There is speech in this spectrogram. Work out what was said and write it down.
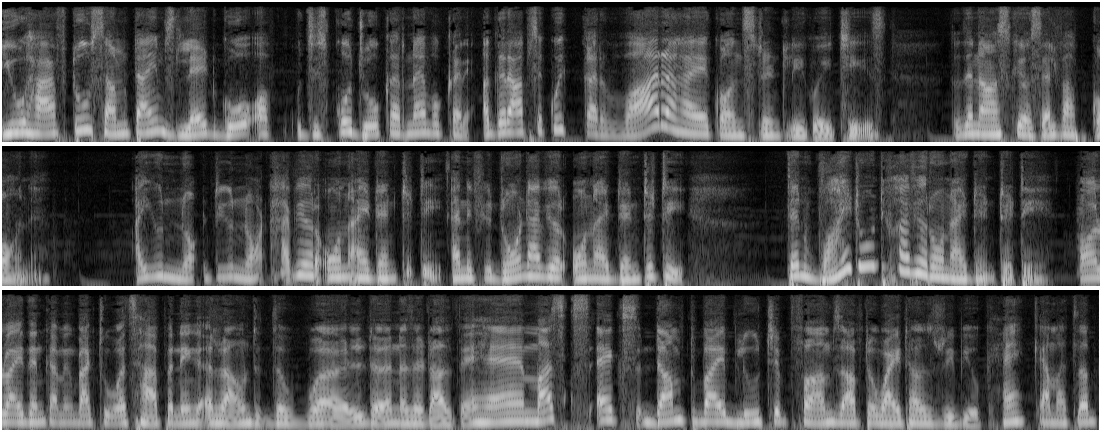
you have to sometimes let go of जिसको जो करना है वो करे। अगर आपसे कोई करवा रहा है कॉन्स्टेंटली कोई चीज़ तो देन आस्क योर सेल्फ आप कौन है? I you not do you not have your own identity and if you don't have your own identity then why don't you have your own identity All right, then coming back to what's happening around the world, नज़र डालते हैं Musk's ex dumped by blue chip firms after White House rebuke. है क्या मतलब?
